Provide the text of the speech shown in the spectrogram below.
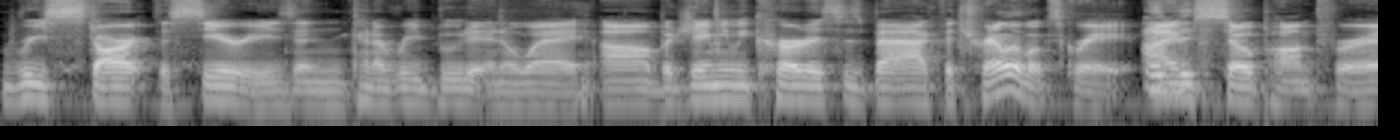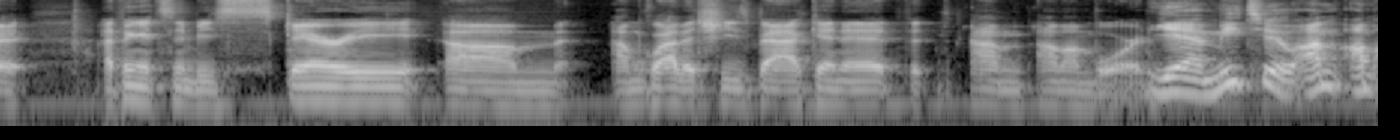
restart the series and kind of reboot it in a way. Um, but Jamie Lee Curtis is back. The trailer looks great. I'm the- so pumped for it. I think it's gonna be scary. Um, I'm glad that she's back in it. I'm I'm on board. Yeah, me too. I'm I'm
